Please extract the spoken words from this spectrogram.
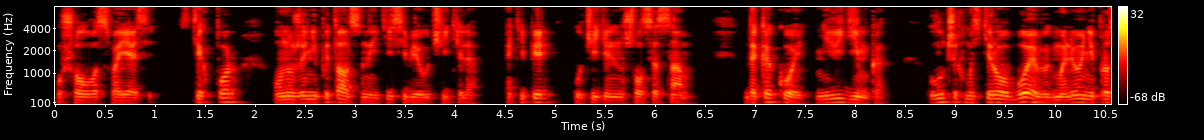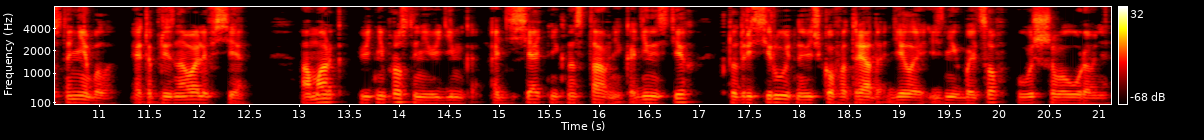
ушел во свояси. С тех пор он уже не пытался найти себе учителя, а теперь учитель нашелся сам. Да какой, невидимка. Лучших мастеров боя в Игмалионе просто не было, это признавали все. А Марк ведь не просто невидимка, а десятник-наставник, один из тех, кто дрессирует новичков отряда, делая из них бойцов высшего уровня.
